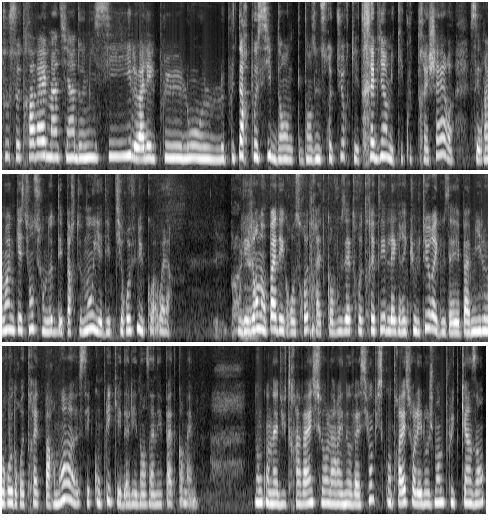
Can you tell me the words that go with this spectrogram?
tout ce travail maintien à domicile, aller le plus, long, le plus tard possible dans, dans, une structure qui est très bien mais qui coûte très cher, c'est vraiment une question sur notre département où il y a des petits revenus. Quoi, voilà. Où les gens n'ont pas des grosses retraites. Quand vous êtes retraité de l'agriculture et que vous n'avez pas 1000 euros de retraite par mois, c'est compliqué d'aller dans un EHPAD quand même. Donc on a du travail sur la rénovation puisqu'on travaille sur les logements de plus de 15 ans.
